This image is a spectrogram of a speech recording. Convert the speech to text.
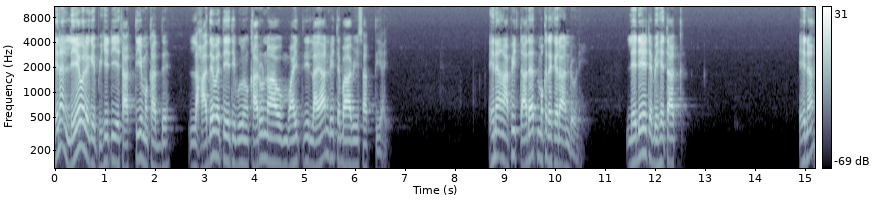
එහෙනම් ලේවලගේ පිහිටියේ ශක්තිය මොකද්ද? හදවතේ තිබුණු කරුණාව, මෛත්‍රී, ලයන්විත භාවී ශක්තියයි. එහෙනම් අපිත් අදත් මොකද කරන්න ඕනේ? ලෙඩේට බෙහෙතක් එහෙනම්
